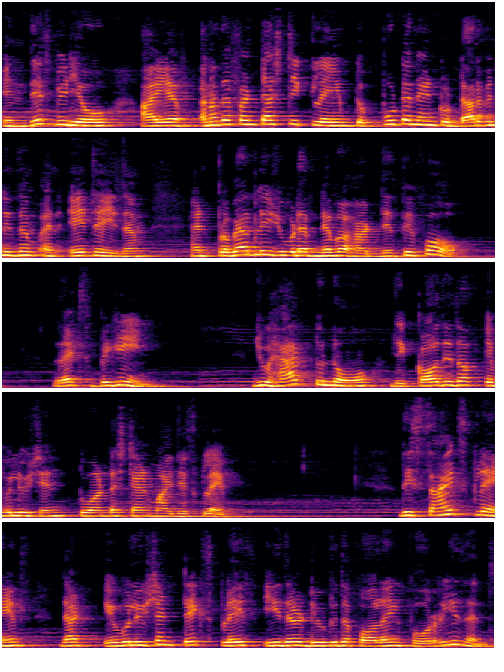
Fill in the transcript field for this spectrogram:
In this video, I have another fantastic claim to put an end to Darwinism and atheism and probably you would have never heard this before. Let's begin. You have to know the causes of evolution to understand my this claim. The science claims that evolution takes place either due to the following four reasons.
